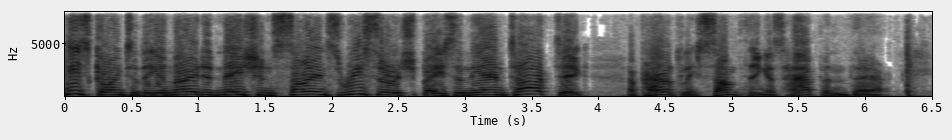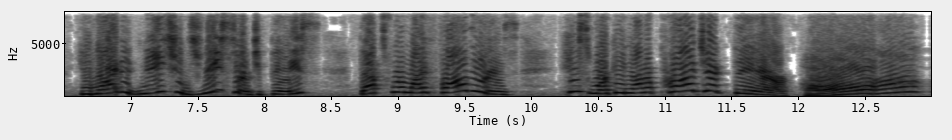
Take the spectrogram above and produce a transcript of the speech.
He's going to the United Nations Science Research Base in the Antarctic. Apparently something has happened there. United Nations Research Base? That's where my father is. He's working on a project there. Huh? Huh?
